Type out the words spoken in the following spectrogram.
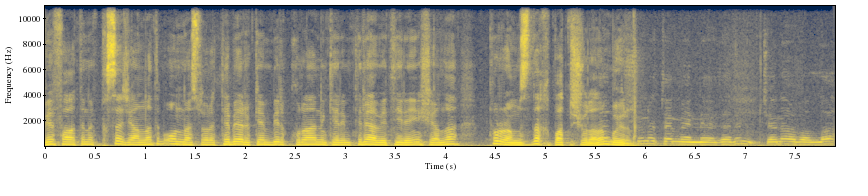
Vefatını kısaca anlatıp ondan sonra teberrüken bir Kur'an-ı Kerim tilavetiyle inşallah programımızı da kapatmış olalım. Buyurun. Şunu temenni ederim. Cenab-ı Allah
